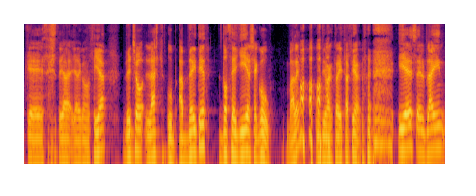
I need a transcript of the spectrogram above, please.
que este ya, ya le conocía. De hecho, last up- updated 12 years ago, ¿vale? Última actualización. y es el plugin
